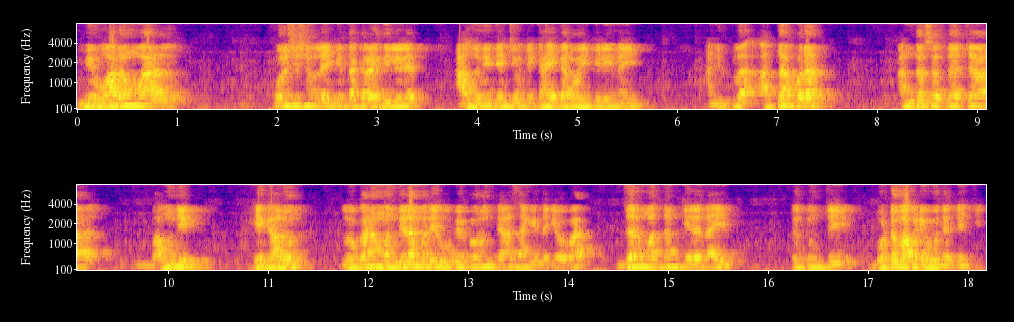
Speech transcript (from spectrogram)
मी वारंवार पोलीस स्टेशनला एक तक्रारी दिलेल्या आहेत. अजूनही त्यांच्यावरती काही कारवाई केली नाही. आणि प्ल आता परत अंधश्रद्धाच्या भावनिक हे घालून लोकांना मंदिरामध्ये उभे करून त्यांना सांगितलं की बाबा जर मतदान केलं नाही तर तुमची बोटं वाकडी होऊ द्या त्यांची.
